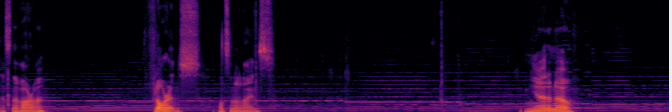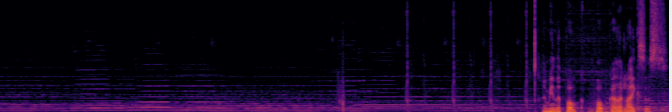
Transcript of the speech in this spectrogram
That's Navarra. Florence wants an alliance. Yeah, I don't know. I mean, the Pope, Pope kind of likes us.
